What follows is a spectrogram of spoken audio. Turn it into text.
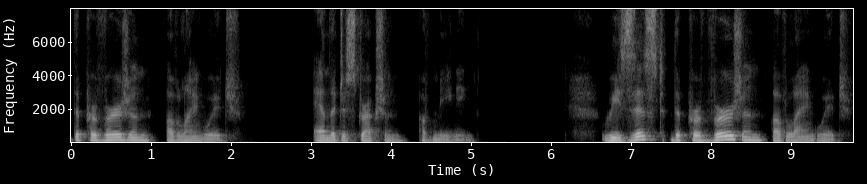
the perversion of language and the destruction of meaning. Resist the perversion of language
